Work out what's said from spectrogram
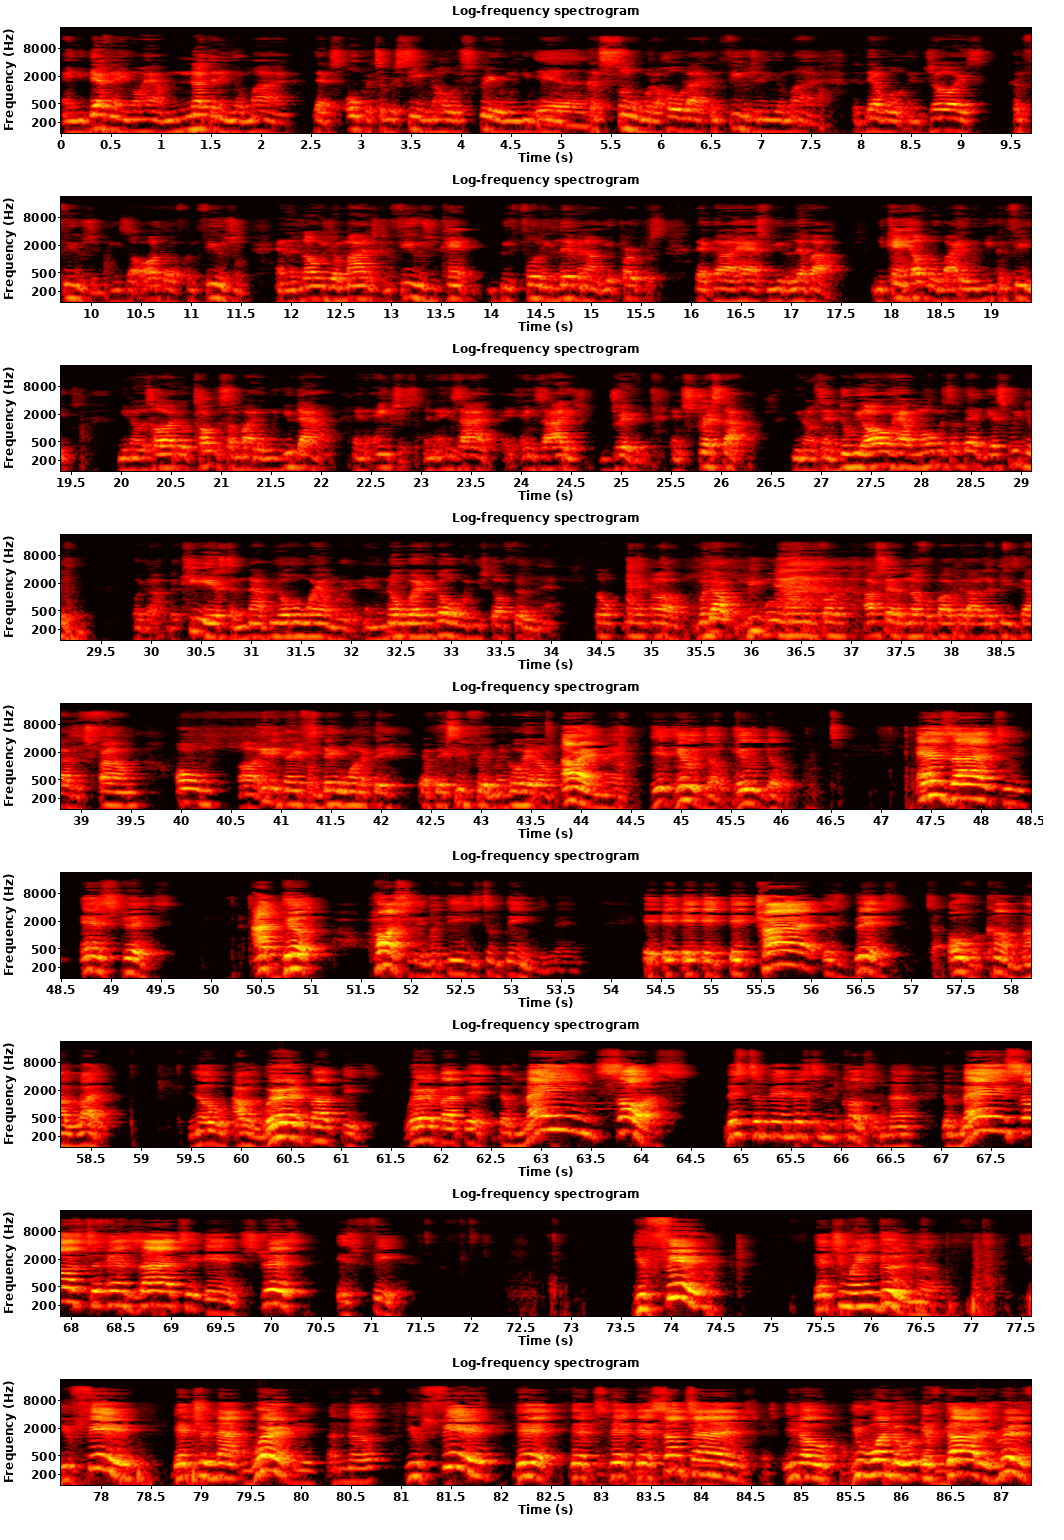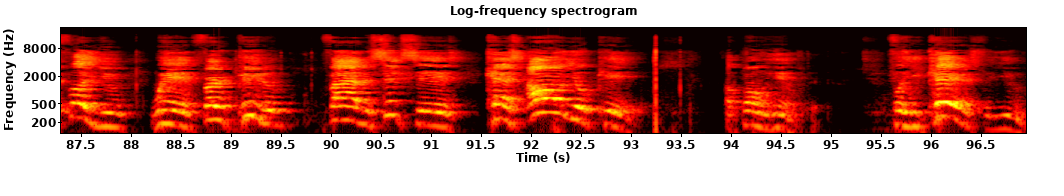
and you definitely ain't gonna have nothing in your mind that is open to receiving the Holy Spirit when you Yeah. consumed with a whole lot of confusion in your mind. The devil enjoys confusion. He's the author of confusion. And as long as your mind is confused, you can't be fully living out your purpose that God has for you to live out. You can't help nobody when you're confused. You know, it's hard to talk to somebody when you're down and anxious and anxiety, anxiety driven and stressed out. You know what I'm saying? Do we all have moments of that? Yes, we do. But the, the key is to not be overwhelmed with it and know where to go when you start feeling that. So, man, uh, without me moving on further, I've said enough about that. I'll let these guys expound on uh, anything from day one if they if they see fit. Man, go ahead on. All right, man. Here, here we go. Here we go. Anxiety and stress. I dealt harshly with these two things, man. It, it, it, it, it tried its best to overcome my life. You know, I was worried about this, worried about that. The main source, listen to me and listen to me closer now. The main source to anxiety and stress is fear. You fear that you ain't good enough. You fear that you're not worthy enough. You fear that that that, that sometimes you know you wonder if God is really for you when First Peter five and six says, "Cast all your cares upon Him, for He cares for you."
